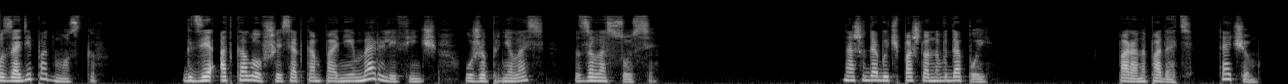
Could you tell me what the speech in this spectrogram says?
позади подмостков, где отколовшаяся от компании Мэрили Финч уже принялась за лосося. Наша добыча пошла на водопой. Пора нападать. Ты о чем?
